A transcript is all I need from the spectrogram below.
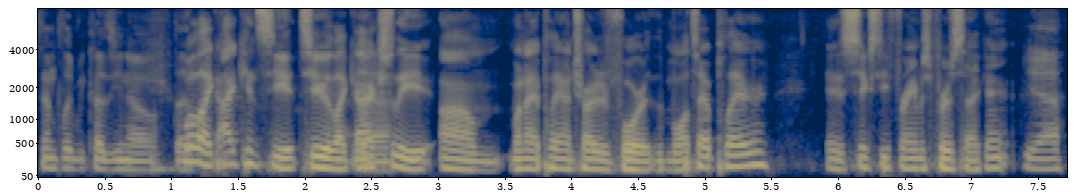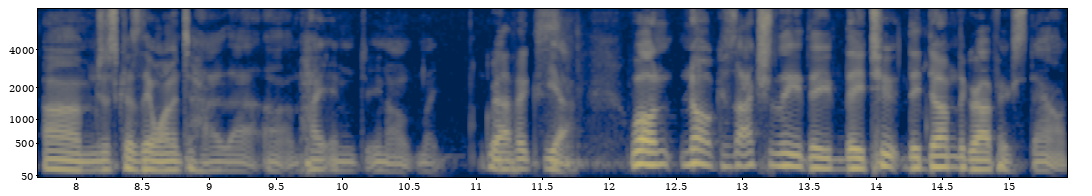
simply because you know. The well, like I can see it too. Like Yeah. actually, um, when I play Uncharted 4, the multiplayer is 60 frames per second. yeah Um, just because they wanted to have that um, heightened, you know, like graphics. yeah. Well, n- no, because actually they they too they dumbed the graphics down.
